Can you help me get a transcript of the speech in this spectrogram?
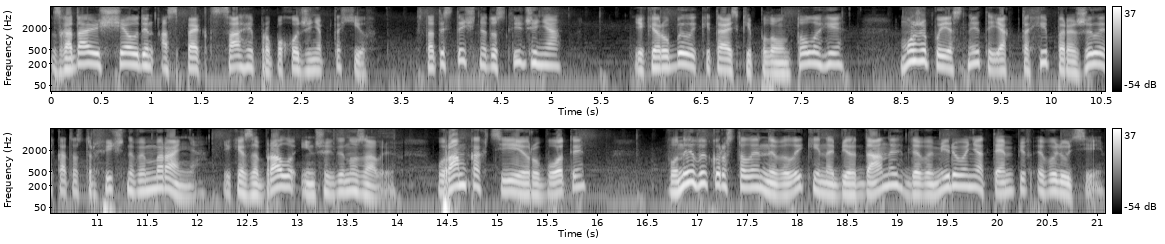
Згадаю ще один аспект саги про походження птахів. Статистичне дослідження, яке робили китайські палеонтологи, може пояснити, як птахи пережили катастрофічне вимирання, яке забрало інших динозаврів. У рамках цієї роботи вони використали невеликий набір даних для вимірювання темпів еволюції.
